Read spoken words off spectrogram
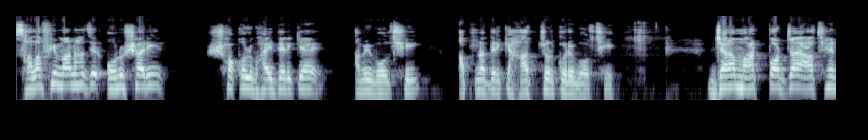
সালাফি মানহাজের অনুসারী সকল ভাইদেরকে আমি বলছি, আপনাদেরকে হাত জোর করে বলছি, যারা মাঠ পর্যায়ে আছেন,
